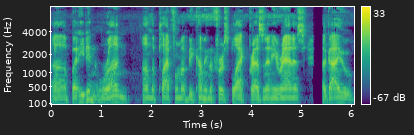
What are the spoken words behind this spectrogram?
uh, but he didn't run on the platform of becoming the first black president. He ran as a guy who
